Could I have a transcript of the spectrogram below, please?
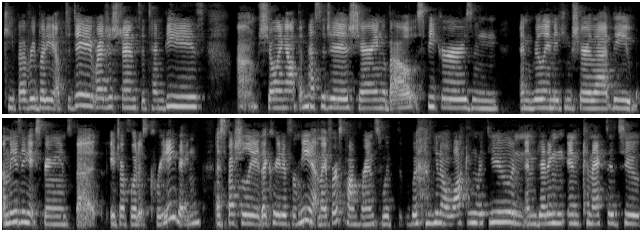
keep everybody up to date, registrants, attendees, um, showing out the messages, sharing about speakers, and and really making sure that the amazing experience that HR Florida is creating, especially that created for me at my first conference with, with you know, walking with you and, and getting in connected to,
